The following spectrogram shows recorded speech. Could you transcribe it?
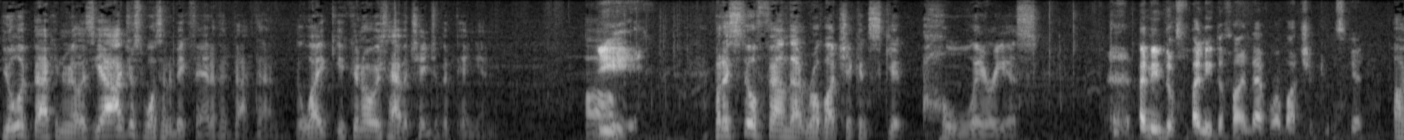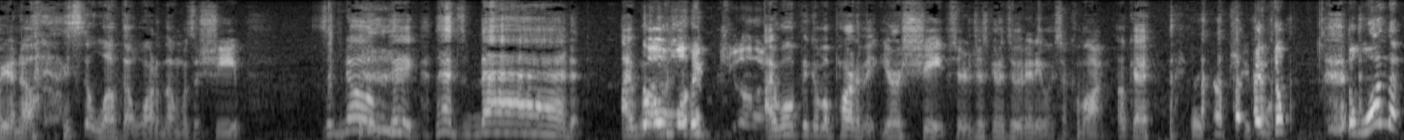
you look back and realize, yeah, I just wasn't a big fan of it back then. Like you can always have a change of opinion. Um, yeah, But I still found that Robot Chicken skit hilarious. I need to I need to find that robot chicken skit. Oh yeah, no, I still love that one of them was a sheep. It's like, no, pig, that's bad. I won't. Oh my god! I won't become a part of it. You're a sheep, so you're just gonna do it anyway. So come on, okay. Wake up, And the, the one that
